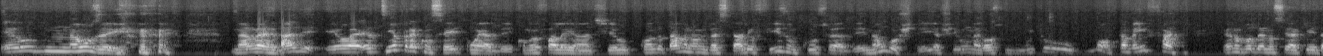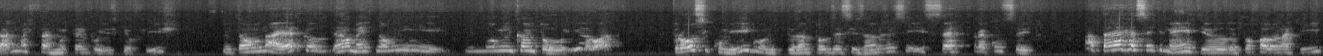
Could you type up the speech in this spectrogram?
Eu não usei. na verdade, eu, eu tinha preconceito com EAD, como eu falei antes. Eu, quando eu estava na universidade, eu fiz um curso EAD, não gostei, achei um negócio muito. Bom, também faz. Eu não vou denunciar aqui a idade, mas faz muito tempo isso que eu fiz. Então, na época, eu realmente não me, não me encantou. E eu trouxe comigo, durante todos esses anos, esse certo preconceito até recentemente. Eu estou falando aqui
